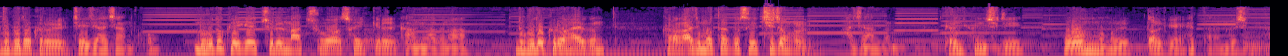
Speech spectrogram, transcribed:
누구도 그를 제지하지 않고 누구도 그에게 줄을 맞추어 서 있기를 강요하거나 누구도 그로 하여금 걸어가지 못할 것을 지정을 하지 않는 그런 현실이 온몸을 떨게 했다는 것입니다.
